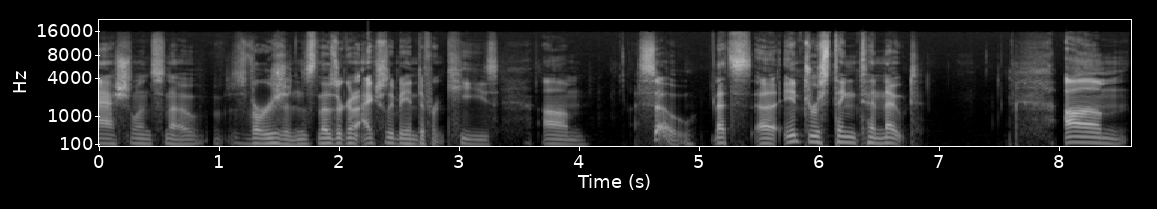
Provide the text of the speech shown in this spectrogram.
Ashlyn Snow versions. Those are going to actually be in different keys. Um, so that's uh, interesting to note. Um,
